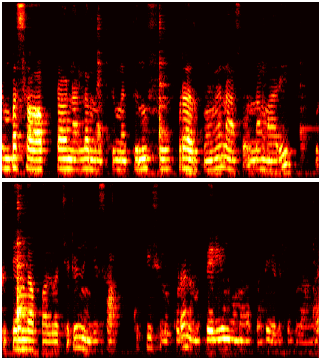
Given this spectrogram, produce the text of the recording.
ரொம்ப சாஃப்டாக நல்லா மெத்து மெத்துன்னு சூப்பராக இருக்குங்க. நான் சொன்ன மாதிரி ஒரு தேங்காய் பால் வச்சுட்டு நீங்கள் சா குட்டீஸில் கூட நம்ம பெரியவங்க முதற்கொண்டு எடுத்துக்கலாங்க.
